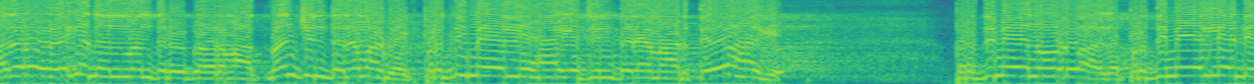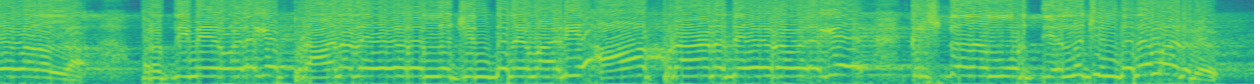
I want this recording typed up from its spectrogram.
ಅದರ ಒಳಗೆ ಧನ್ವಂತರಿ ಪರಮಾತ್ಮನ ಚಿಂತನೆ ಮಾಡಬೇಕು. ಪ್ರತಿಮೆಯಲ್ಲಿ ಹಾಗೆ ಚಿಂತನೆ ಮಾಡ್ತೇವೋ ಹಾಗೆ. ಪ್ರತಿಮೆ ನೋಡುವಾಗ ಪ್ರತಿಮೆಯಲ್ಲೇ ದೇವರಲ್ಲ. ಪ್ರತಿಮೆಯ ಒಳಗೆ ಪ್ರಾಣದೇವರನ್ನು ಚಿಂತನೆ ಮಾಡಿ, ಆ ಪ್ರಾಣದೇವರ ಒಳಗೆ ಕೃಷ್ಣನ ಮೂರ್ತಿಯನ್ನು ಚಿಂತನೆ ಮಾಡಬೇಕು.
